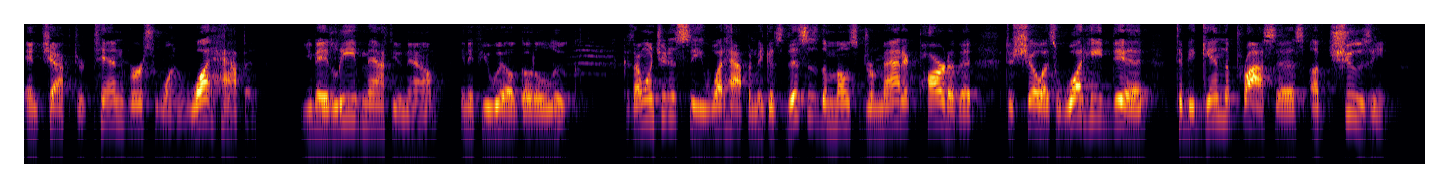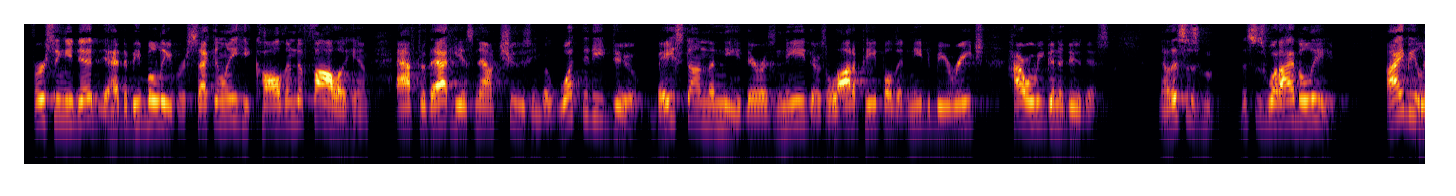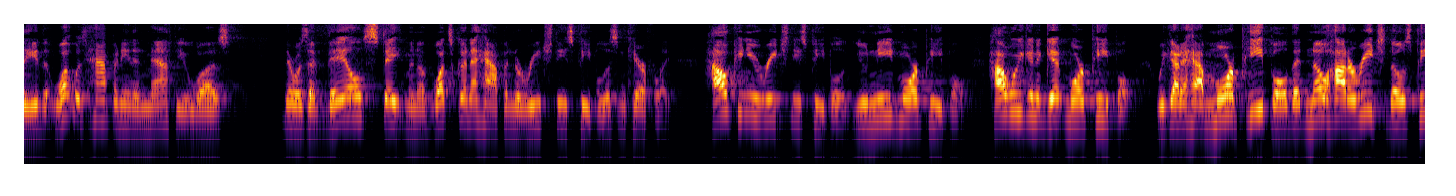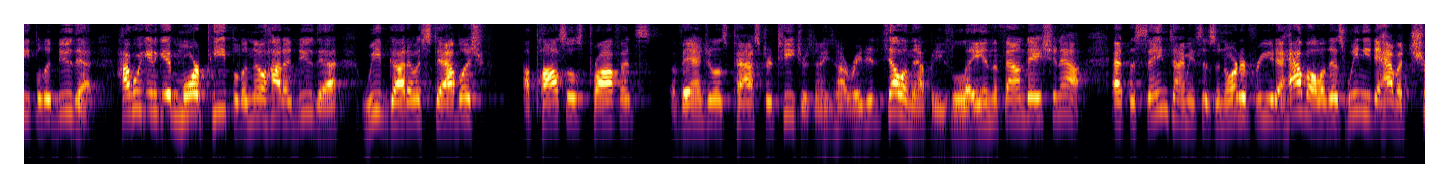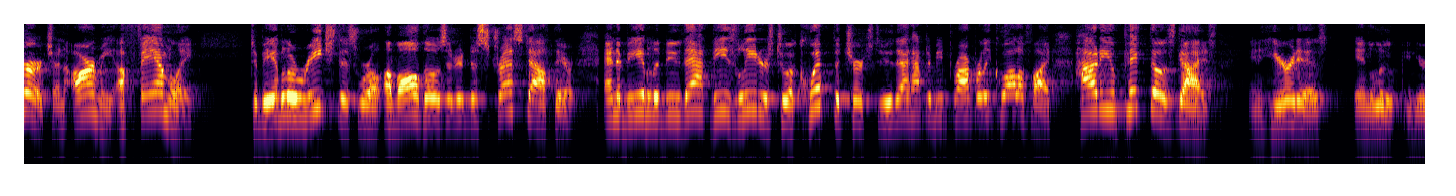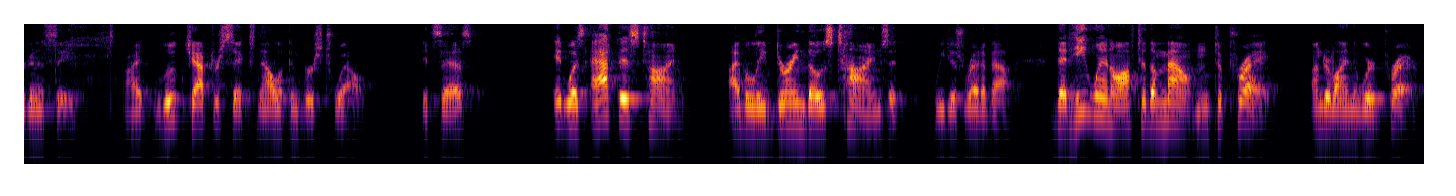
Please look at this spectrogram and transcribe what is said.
in chapter 10, verse 1. What happened? You may leave Matthew now, and if you will, go to Luke. Because I want you to see what happened, because this is the most dramatic part of it to show us what he did to begin the process of choosing. First thing he did, he had to be believers. Secondly, he called them to follow him. After that, he is now choosing. But what did he do? Based on the need. There is need. There's a lot of people that need to be reached. How are we going to do this? Now, this is, this is what I believe. I believe that what was happening in Matthew was there was a veiled statement of what's going to happen to reach these people. Listen carefully. How can you reach these people? You need more people. How are we going to get more people? We got to have more people that know how to reach those people to do that. How are we going to get more people to know how to do that? We've got to establish apostles, prophets, evangelists, pastor, teachers. Now he's not ready to tell them that, but he's laying the foundation out. At the same time, he says, in order for you to have all of this, we need to have a church, an army, a family to be able to reach this world of all those that are distressed out there. And to be able to do that, these leaders to equip the church to do that have to be properly qualified. How do you pick those guys? And here it is in Luke, and you're going to see. All right, Luke chapter 6, now look in verse 12. It says, It was at this time, I believe during those times that we just read about, that he went off to the mountain to pray. Underline the word prayer.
